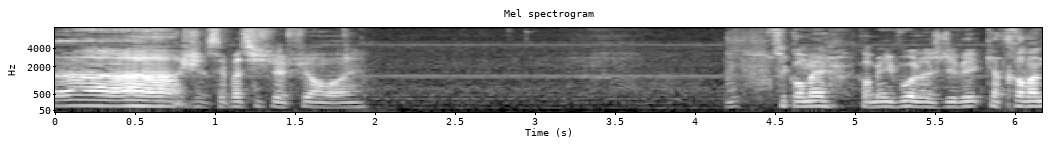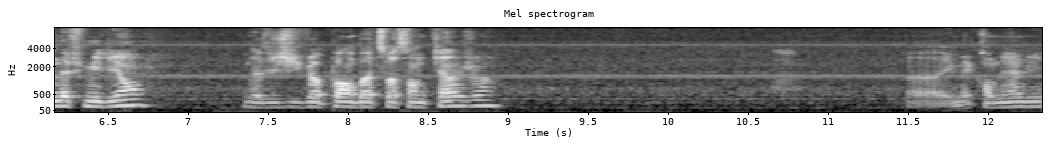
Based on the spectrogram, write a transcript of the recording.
Ah, je sais pas si je l'ai fait en vrai. C'est combien Combien il vaut l'HDV 89 millions? Vas-y, j'y vais pas en bas de 75, genre. Euh, il met combien, lui?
